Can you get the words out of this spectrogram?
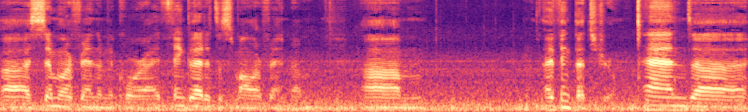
uh, a similar fandom to Korra. I think that it's a smaller fandom. Um, I think that's true, and uh,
